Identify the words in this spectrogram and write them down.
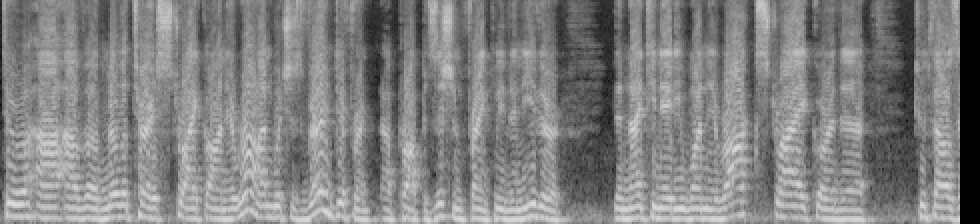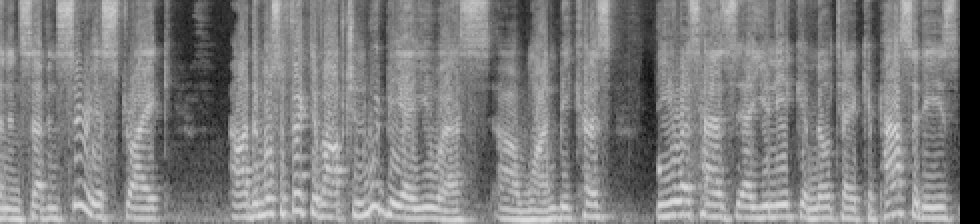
to uh, of a military strike on Iran, which is a very different uh, proposition, frankly, than either the 1981 Iraq strike or the 2007 Syria strike, uh, the most effective option would be a U.S. Uh, one because the U.S. has uh, unique military capacities.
